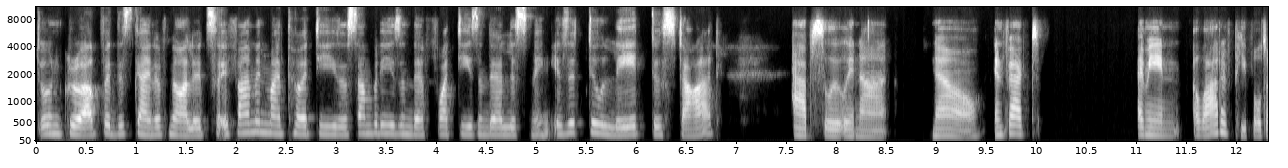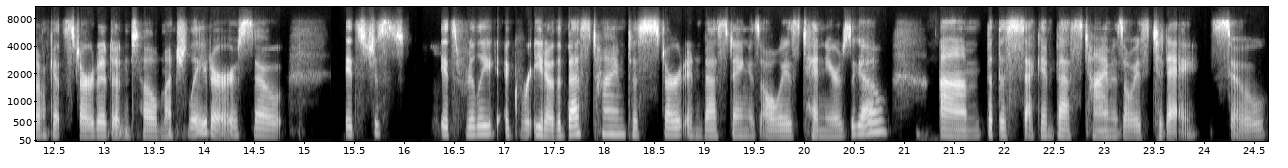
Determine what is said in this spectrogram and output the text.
don't grow up with this kind of knowledge. So if I'm in my 30s or somebody is in their 40s and they're listening, is it too late to start? Absolutely not. No. In fact, I mean, a lot of people don't get started until much later. So it's just, it's really a great, you know, the best time to start investing is always 10 years ago. Um, but the second best time is always today. So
